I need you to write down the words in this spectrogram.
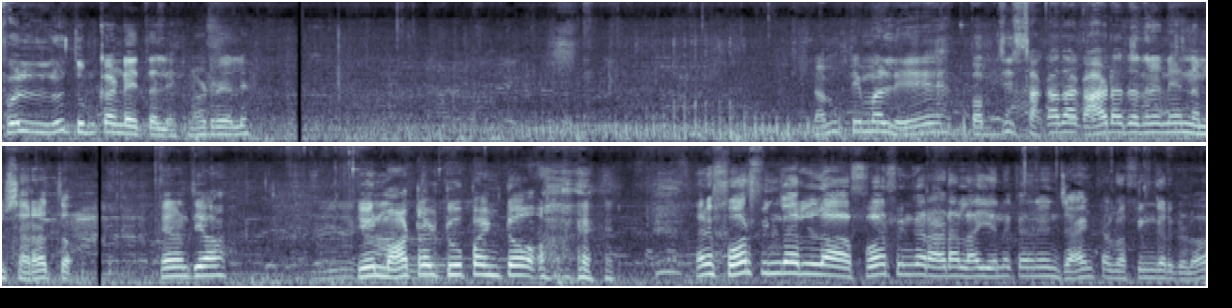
ಫುಲ್ಲು ತುಂಬ್ಕೊಂಡೈತಲ್ಲಿ. ನೋಡ್ರಿ ಅಲ್ಲಿ. ನಮ್ಮ ಟೀಮಲ್ಲಿ ಪಬ್ಜಿ ಸಕದಾಗ ಆಡೋದಂದ್ರೇ ನಮ್ಮ ಶರತ್ತು. ಏನಂತೀಯ? ಇವನ್ ಮಾಟ್ರಲ್ ಟೂ ಪಾಯಿಂಟು ಅಂದರೆ ಫೋರ್ ಫಿಂಗರ್ ಇಲ್ಲ ಫೋರ್ ಫಿಂಗರ್ ಆಡಲ್ಲ ಏನಕ್ಕಂದ್ರೆ ಏನು ಜಾಯಿಂಟ್ ಅಲ್ವಾ ಫಿಂಗರ್ಗಳು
